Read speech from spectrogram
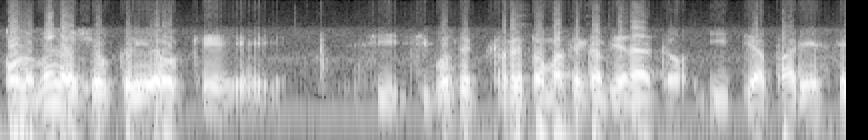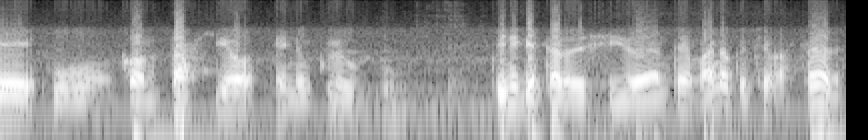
por lo menos yo creo que si, si vos retomás el campeonato y te aparece un contagio en un club, tiene que estar decidido de antemano qué se va a hacer.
